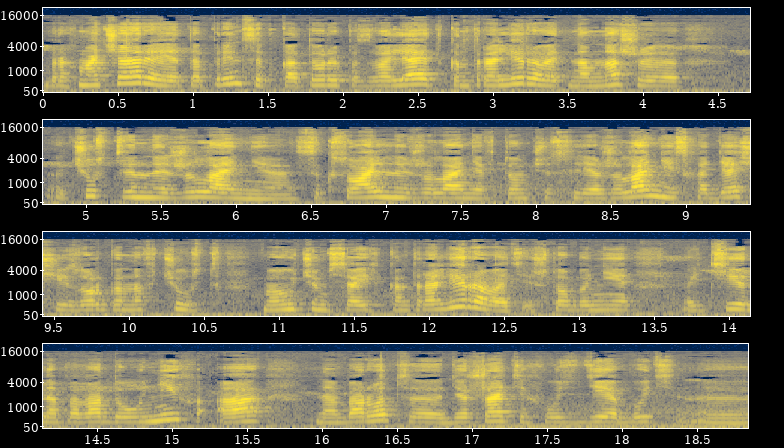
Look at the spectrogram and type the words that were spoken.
Брахмачария это принцип, который позволяет контролировать нам наши чувственные желания, сексуальные желания в том числе, желания, исходящие из органов чувств. Мы учимся их контролировать, и чтобы не идти на поводу у них, а наоборот э, держать их в узде, быть, э,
